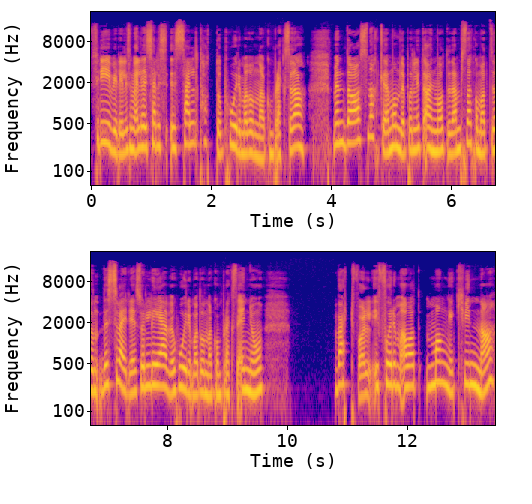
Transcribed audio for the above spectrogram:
frivillig, liksom, eller selv, selv tatt opp hore-madonna-komplekset, da. Men da snakker de om det på en litt annen måte. De snakker om at sånn, dessverre så lever hore-madonna-komplekset ennå i hvert fall i form av at mange kvinner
